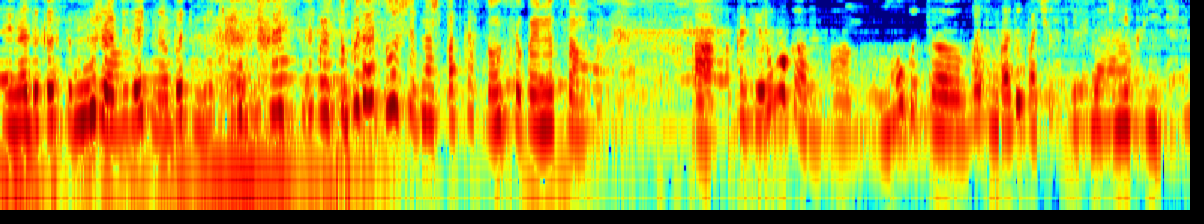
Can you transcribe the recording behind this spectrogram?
Мне надо как-то мужу обязательно об этом рассказать. Просто пусть слушает наш подкаст, он все поймет сам. А козерогам а, могут а, в этом году почувствовать внутренний кризис.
